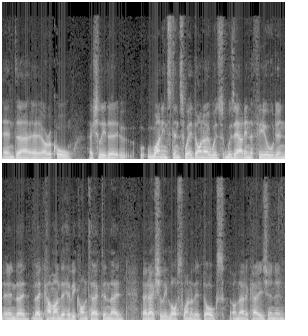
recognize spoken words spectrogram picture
and uh, I recall actually the one instance where Dono was, was out in the field and, and they'd, they'd come under heavy contact and they'd, they'd actually lost one of their dogs on that occasion. And,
